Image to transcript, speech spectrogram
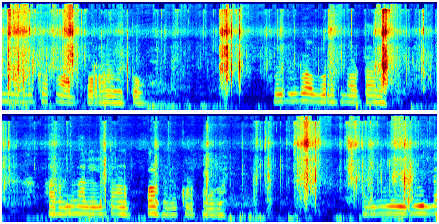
ഞങ്ങൾക്ക് റബ്ബറാണ് കേട്ടോ ഫുൾ റബ്ബർ തോട്ടാണ് അതുകൊണ്ട് നല്ല തണുപ്പാണ് കൂടെ പോകാൻ. നല്ല വെയിലുമില്ല.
